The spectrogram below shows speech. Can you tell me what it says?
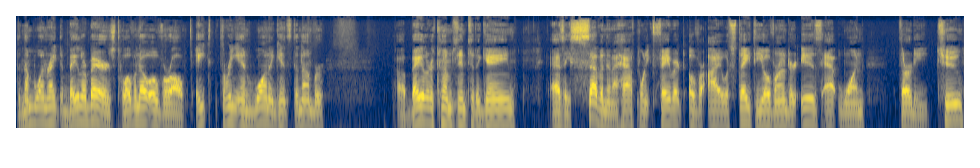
the number one ranked Baylor Bears, 12 and 0 overall, 8 3 and 1 against the number. Uh, Baylor comes into the game as a seven and a half point favorite over Iowa State. The over under is at 132.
